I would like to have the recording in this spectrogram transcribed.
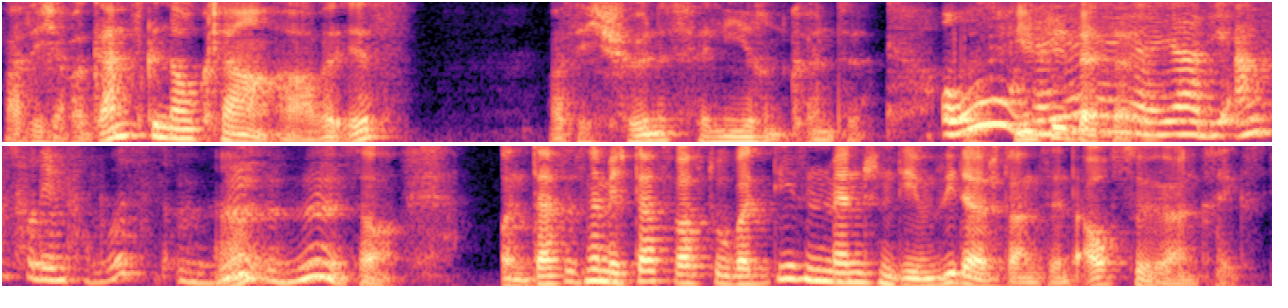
Was ich aber ganz genau klar habe, ist, was ich Schönes verlieren könnte. Oh, was viel, ja, viel ja, besser ja, ja, ist. ja, die Angst vor dem Verlust. Mhm, ja? mhm. So. Und das ist nämlich das, was du bei diesen Menschen, die im Widerstand sind, auch zu hören kriegst.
